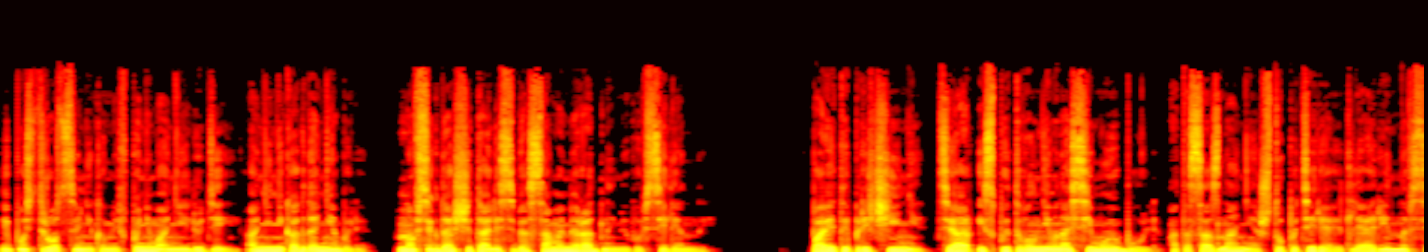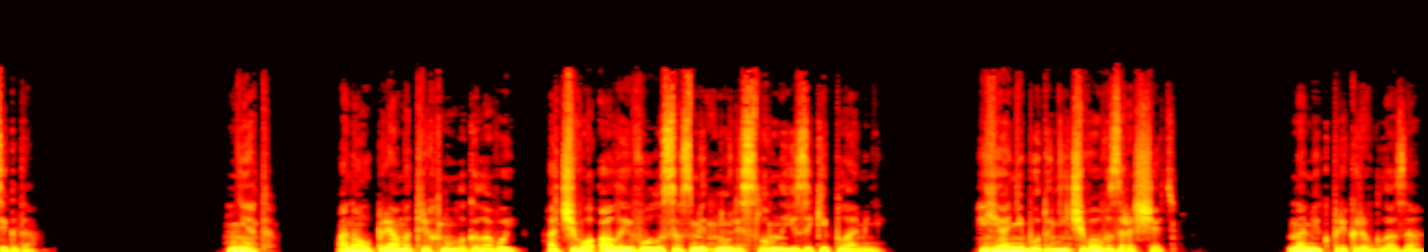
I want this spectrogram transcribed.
И пусть родственниками в понимании людей они никогда не были, но всегда считали себя самыми родными во Вселенной. По этой причине Тиар испытывал невыносимую боль от осознания, что потеряет Леорин навсегда. Нет. Она упрямо тряхнула головой, отчего алые волосы взметнулись, словно языки пламени. Я не буду ничего возвращать. На миг прикрыв глаза,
